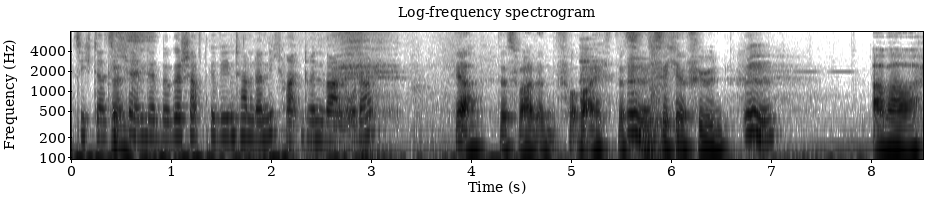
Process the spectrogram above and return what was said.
sich da sicher in der Bürgerschaft gewähnt haben, da nicht rein, drin waren, oder? Ja, das war dann vorbei, dass mhm. sich sicher fühlen. Mhm. Aber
